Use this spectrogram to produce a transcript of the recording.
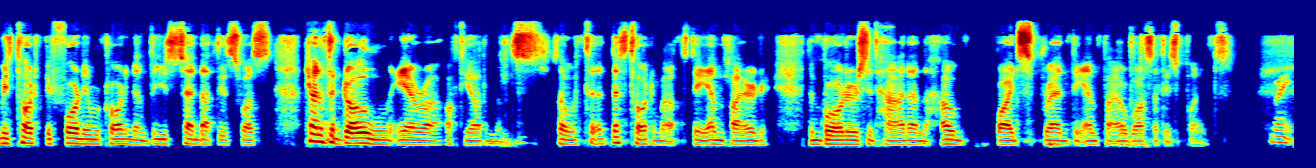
we talked before the recording, and you said that this was kind of the golden era of the Ottomans. So t- let's talk about the empire, the borders it had, and how widespread the empire was at this point. Right.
